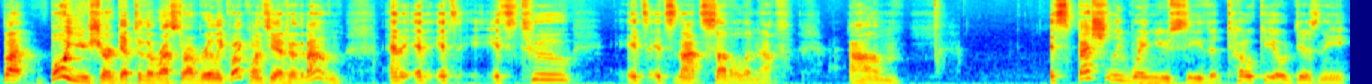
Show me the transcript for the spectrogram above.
But boy, you sure get to the restaurant really quick once you enter the mountain, and it, it's it's too it's it's not subtle enough. Um, especially when you see that Tokyo Disney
